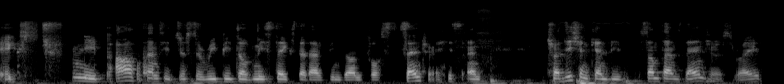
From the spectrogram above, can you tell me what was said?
extremely powerful it's just a repeat of mistakes that have been done for centuries and tradition can be sometimes dangerous right?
